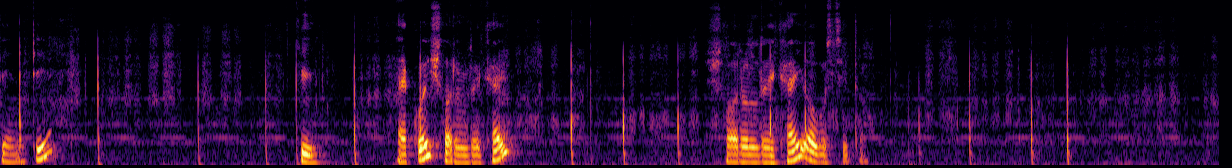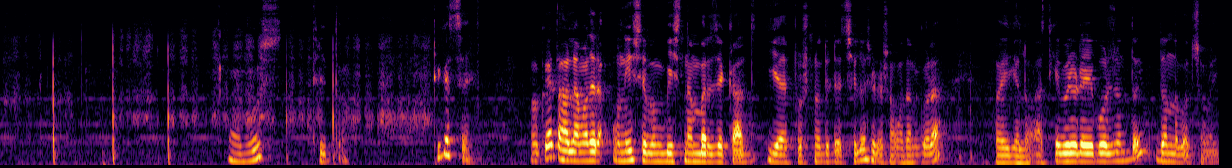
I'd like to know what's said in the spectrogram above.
তিনটি। কি? একই সরল রেখায়? সরল রেখায় অবস্থিত। অবস্থিত। ঠিক আছে? ওকে, তাহলে আমাদের উনিশ এবং বিশ নাম্বারের যে কাজ, ইয়া, প্রশ্ন দুটো ছিল, সেটা সমাধান করা হয়ে গেল। আজকের ভিডিওটা এই পর্যন্তই। ধন্যবাদ সবাই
